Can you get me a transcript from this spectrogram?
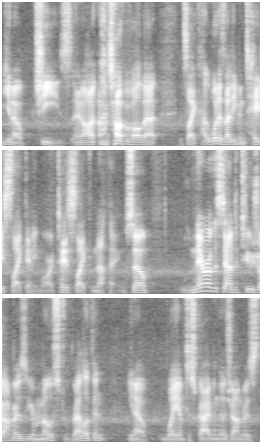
you know, cheese. And on, on top of all that, it's like, what does that even taste like anymore? It tastes like nothing. So narrow this down to two genres, your most relevant you know way of describing those genres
